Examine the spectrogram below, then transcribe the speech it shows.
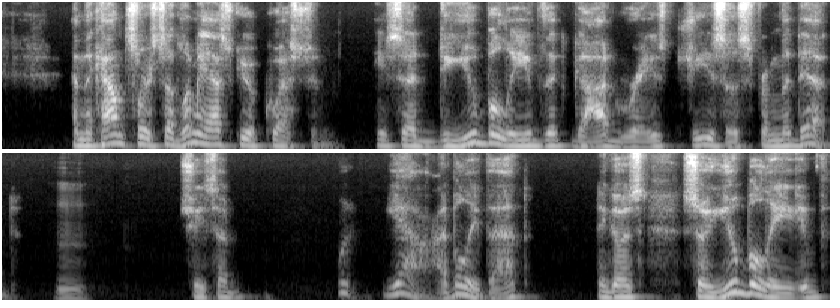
and the counselor said, Let me ask you a question. He said, Do you believe that God raised Jesus from the dead? Mm. She said, well, Yeah, I believe that. He goes, So you believe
